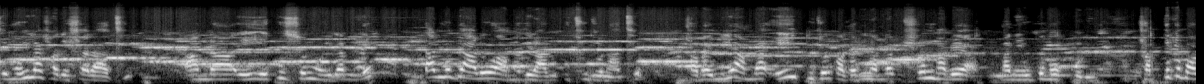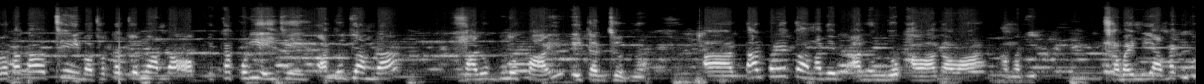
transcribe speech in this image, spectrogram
যে মহিলা সদস্যরা আছি, আমরা এই একুশ জন মহিলা মিলে, তার মধ্যে আরও আমাদের আরও কিছু জন আছে। সবাই মিলে আমরা এই পুজোর কটা দিন আমরা ভীষণভাবে মানে উপভোগ করি। সব থেকে বড় কথা হচ্ছে এই বছরটার জন্য আমরা অপেক্ষা করি এই যে এত যে আমরা স্মারকগুলো পাই এটার জন্য আর তারপরে তো আমাদের আনন্দ খাওয়া দাওয়া আমাদের সবাই মিলে আমরা কিন্তু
